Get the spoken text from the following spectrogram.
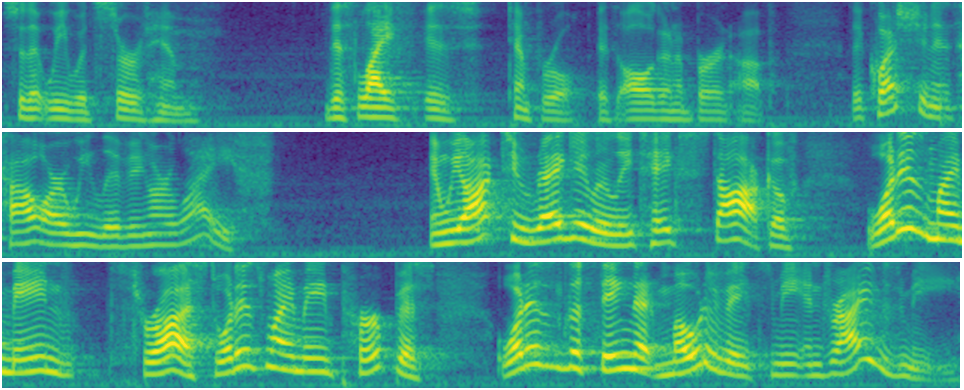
so that we would serve Him. This life is temporal, it's all going to burn up. The question is, how are we living our life? And we ought to regularly take stock of what is my main thrust? What is my main purpose? What is the thing that motivates me and drives me?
